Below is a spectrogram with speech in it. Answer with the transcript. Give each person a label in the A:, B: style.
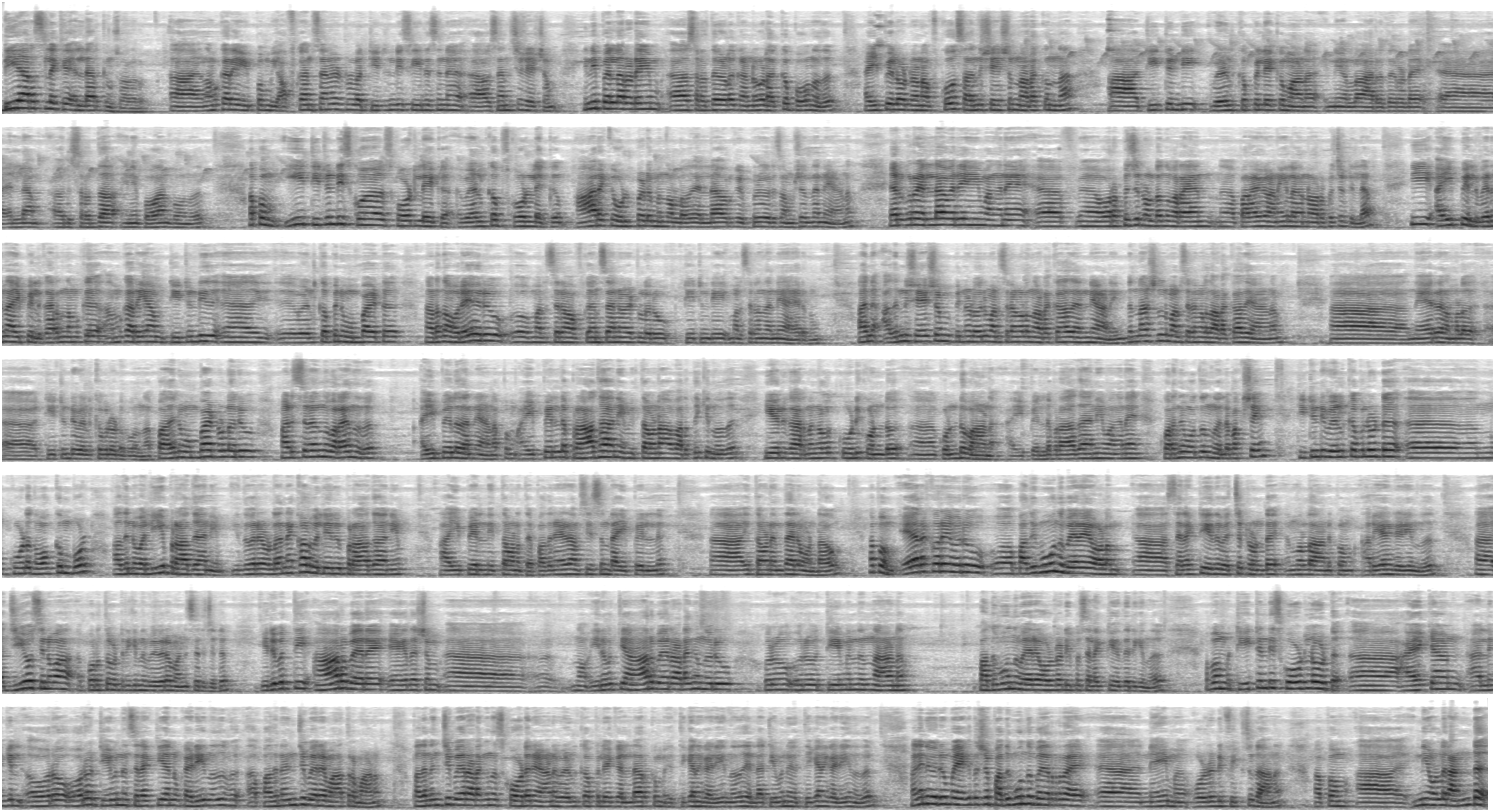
A: D R എസിലേക്ക് എല്ലാവർക്കും സ്വാഗതം. നമുക്കറിയാം ഇപ്പം അഫ്ഗാനിസ്ഥാനായിട്ടുള്ള ടി ട്വന്റി സീരീസിന് അവസാനിച്ച ശേഷം ഇനിയിപ്പോൾ എല്ലാവരുടെയും ശ്രദ്ധകൾ കണ്ണുകളൊക്കെ പോകുന്നത് ഐ പി എല്ലോട്ടാണ് അഫ്കോഴ്സ് അതിനുശേഷം നടക്കുന്ന ടി ട്വന്റി വേൾഡ് കപ്പിലേക്കുമാണ് ഇനിയുള്ള ആരാധകരുടെ എല്ലാം ഒരു ശ്രദ്ധ ഇനി പോകാൻ പോകുന്നത്. അപ്പം ഈ ടി ട്വന്റി സ്കോ സ്ക്വാഡിലേക്ക് വേൾഡ് കപ്പ് സ്ക്വാഡിലേക്ക് ആരൊക്കെ ഉൾപ്പെടുമെന്നുള്ളത് എല്ലാവർക്കും ഇപ്പോഴും ഒരു സംശയം തന്നെയാണ്. ഏറെക്കുറെ എല്ലാവരെയും അങ്ങനെ ഉറപ്പിച്ചിട്ടുണ്ടെന്ന് പറയാൻ പറയുകയാണെങ്കിൽ അങ്ങനെ ഉറപ്പിച്ചിട്ടില്ല. ഈ ഐ പി എൽ വരുന്ന ഐ പി എൽ കാരണം നമുക്ക് നമുക്കറിയാം ടി ട്വന്റി വേൾഡ് കപ്പിന് മുമ്പായിട്ട് നടന്ന ഒരേ ഒരു മത്സരം അഫ്ഗാനിസ്ഥാനുമായിട്ടുള്ളൊരു ടി ട്വന്റി മത്സരം തന്നെയായിരുന്നു. അതിന് അതിനുശേഷം പിന്നീട് ഒരു മത്സരങ്ങളും നടക്കാതെ തന്നെയാണ്. ഇന്റർനാഷണൽ മത്സരങ്ങൾ നടക്കാതെയാണ് നേരെ നമ്മൾ ടി ട്വന്റി വേൾഡ് കപ്പിലോട്ട് പോകുന്നത്. അപ്പോൾ അതിന് മുമ്പായിട്ടുള്ളൊരു മത്സരം എന്ന് പറയുന്നത് ഐ പി എൽ തന്നെയാണ്. അപ്പം ഐ പി എല്ലിന്റെ പ്രാധാന്യം ഇത്തവണ വർദ്ധിക്കുന്നത് ഈ ഒരു കാരണങ്ങൾ കൂടി കൊണ്ട് കൊണ്ടുമാണ്. ഐ പി എല്ലിന്റെ പ്രാധാന്യം അങ്ങനെ കുറഞ്ഞു പോകുന്നൊന്നുമില്ല പക്ഷേ ടി ട്വന്റി വേൾഡ് കപ്പിലോട്ട് കൂടെ നോക്കുമ്പോൾ അതിന് വലിയ പ്രാധാന്യം ഇതുവരെ ഉള്ളതിനേക്കാൾ വലിയൊരു പ്രാധാന്യം ഐ പി എല്ലിന് ഇത്തവണത്തെ പതിനേഴാം സീസണിന്റെ ഐ പി എല്ലിന് ഇത്തവണ എന്തായാലും ഉണ്ടാവും. അപ്പം ഏറെക്കുറെ ഒരു പതിമൂന്ന് പേരെയോളം സെലക്ട് ചെയ്ത് വെച്ചിട്ടുണ്ട് എന്നുള്ളതാണ് ഇപ്പം അറിയാൻ കഴിയുന്നത്. ജിയോ സിനിമ പുറത്തുവിട്ടിരിക്കുന്ന വിവരം അനുസരിച്ചിട്ട് ഇരുപത്തി ആറ് പേരെ ഏകദേശം ഇരുപത്തി ആറ് പേരടങ്ങുന്ന ഒരു ഒരു ഒരു ടീമിൽ നിന്നാണ് പതിമൂന്ന് പേരെ ഓൾറെഡി ഇപ്പോൾ സെലക്ട് ചെയ്തിരിക്കുന്നത്. അപ്പം ടി ട്വന്റി സ്കോഡിലോട്ട് അയക്കാൻ അല്ലെങ്കിൽ ഓരോ ഓരോ ടീമിനും സെലക്ട് ചെയ്യാൻ കഴിയുന്നത് പതിനഞ്ച് പേരെ മാത്രമാണ്. പതിനഞ്ച് പേരടങ്ങുന്ന സ്ക്വാഡിനെയാണ് വേൾഡ് കപ്പിലേക്ക് എല്ലാവർക്കും എത്തിക്കാൻ കഴിയുന്നത് എല്ലാ ടീമിനും എത്തിക്കാൻ കഴിയുന്നത്. അങ്ങനെ വരുമ്പോൾ ഏകദേശം പതിമൂന്ന് പേരുടെ നെയിം ഓൾറെഡി ഫിക്സ്ഡ് ആണ്. അപ്പം ഇനിയുള്ള രണ്ട്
